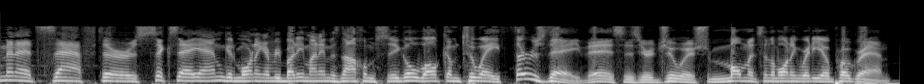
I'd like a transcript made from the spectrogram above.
five minutes after 6 a.m. Good morning, everybody. My name is Nachum Siegel. Welcome to a Thursday. This is your Jewish Moments in the Morning radio program.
